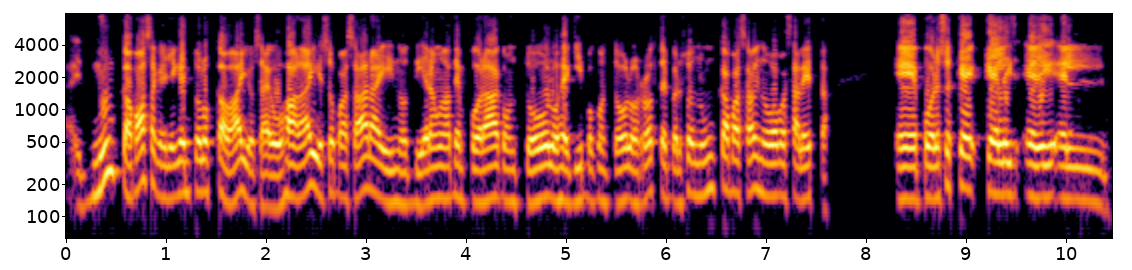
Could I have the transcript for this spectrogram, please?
eh, nunca pasa que lleguen todos los caballos. O sea, ojalá y eso pasara y nos dieran una temporada con todos los equipos, con todos los rosters, pero eso nunca ha pasado y no va a pasar esta. Eh, por eso es que, el,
